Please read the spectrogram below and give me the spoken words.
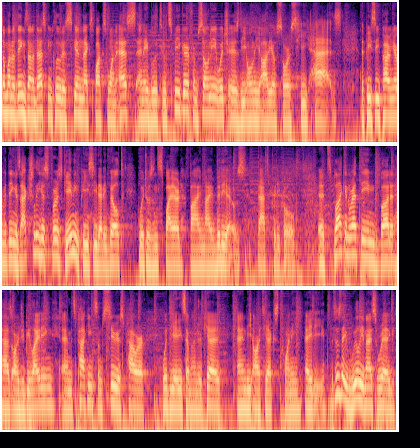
Some other things on the desk include a skinned Xbox One S and a Bluetooth speaker from Sony, which is the only audio source he has. The PC powering everything is actually his first gaming PC that he built, which was inspired by my videos. That's pretty cool. It's black and red themed, but it has RGB lighting and it's packing some serious power with the 8700K and the RTX 2080. This is a really nice rig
